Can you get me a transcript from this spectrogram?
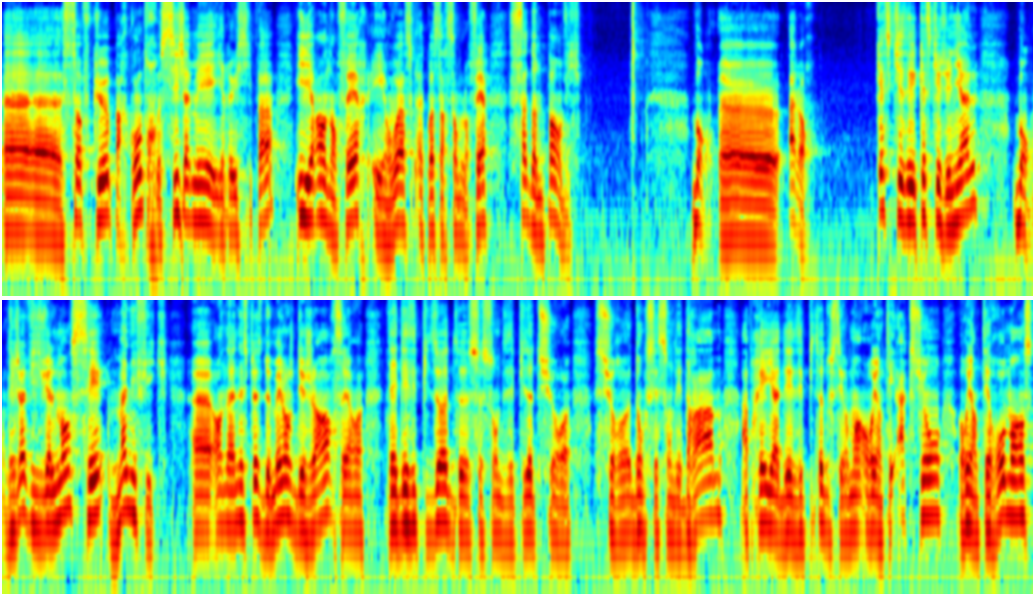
sauf que, par contre, si jamais il réussit pas, il ira en enfer, et on voit à quoi ça ressemble l'enfer, ça donne pas envie. Bon, alors, qu'est-ce qui est, qui est génial? Bon, déjà visuellement, c'est magnifique. Euh, on a une espèce de mélange des genres. C'est des épisodes, ce sont des épisodes sur sur donc ce sont des drames. Après il y a des épisodes où c'est vraiment orienté action, orienté romance.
